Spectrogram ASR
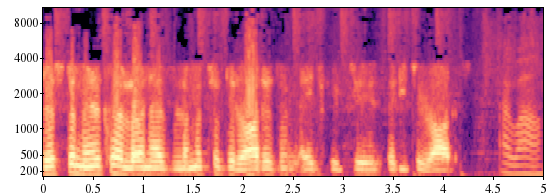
Just America alone have limited the riders in age group to 32 riders. Oh wow!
